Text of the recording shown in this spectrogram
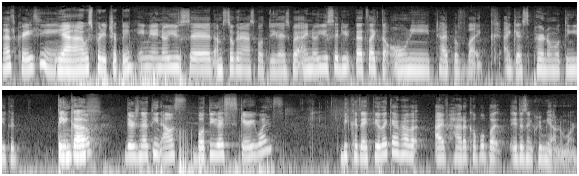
That's crazy. Yeah, it was pretty trippy. Amy, I know you said I'm still gonna ask both of you guys, but I know you said you that's like the only type of like I guess paranormal thing you could Think of. There's nothing else, both of you guys, scary wise, because I feel like I've have a, I've had a couple, but it doesn't creep me out no more.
